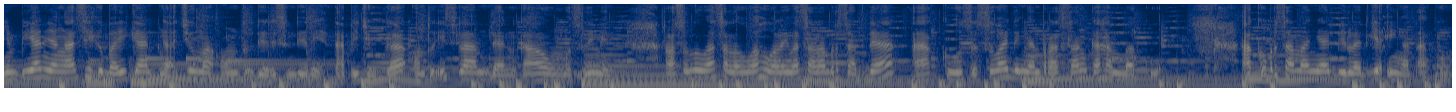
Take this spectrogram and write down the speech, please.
Impian yang ngasih kebaikan gak cuma untuk diri sendiri, tapi juga untuk Islam dan kaum muslimin. Rasulullah Wasallam bersabda, "Aku sesuai dengan prasangka hambaku. Aku bersamanya bila dia ingat aku.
